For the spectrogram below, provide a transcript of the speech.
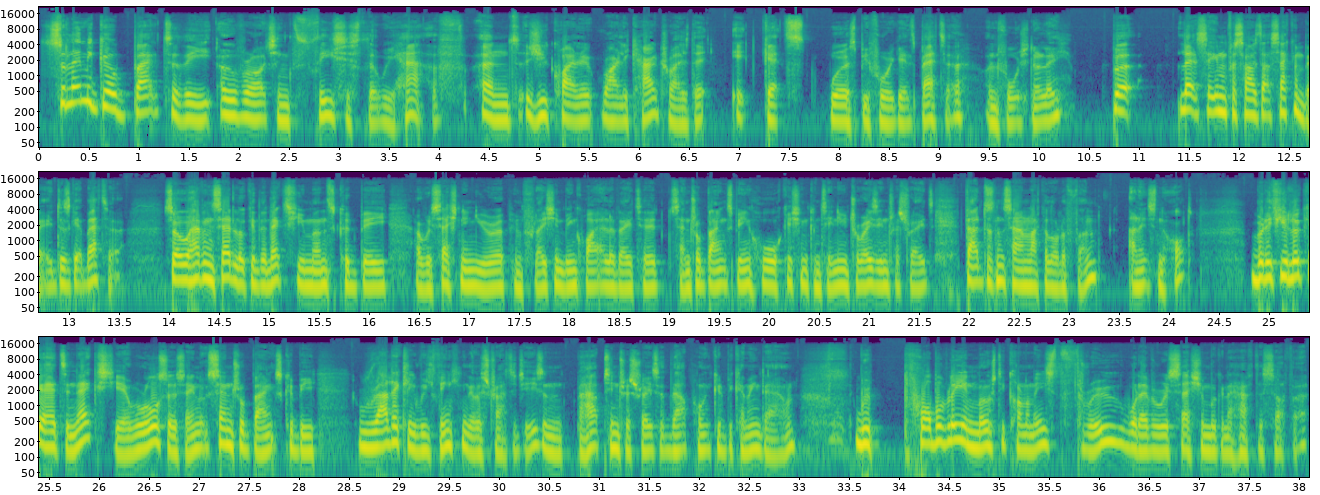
So let me go back to the overarching thesis that we have. And as you quite rightly characterized it, it gets worse before it gets better, unfortunately. But let's emphasize that second bit. It does get better. So, having said, look, in the next few months could be a recession in Europe, inflation being quite elevated, central banks being hawkish and continuing to raise interest rates. That doesn't sound like a lot of fun and it's not. But if you look ahead to next year, we're also saying, look, central banks could be radically rethinking those strategies, and perhaps interest rates at that point could be coming down. We're probably in most economies through whatever recession we're going to have to suffer.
